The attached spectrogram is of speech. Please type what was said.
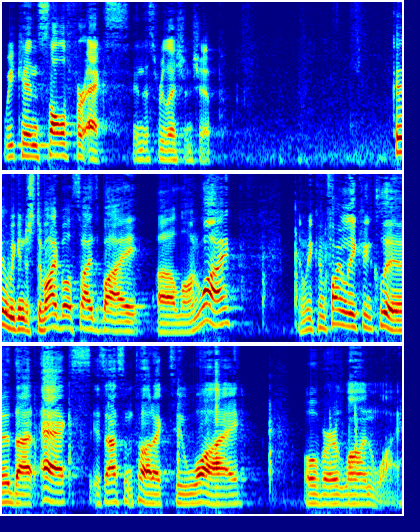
we can solve for x in this relationship. Okay, we can just divide both sides by uh, ln y, and we can finally conclude that x is asymptotic to y over ln y.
